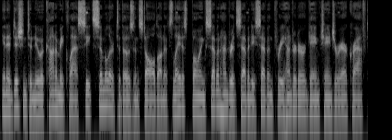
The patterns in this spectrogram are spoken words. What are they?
in addition to new economy class seats similar to those installed on its latest Boeing 777-300ER Gamechanger aircraft,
